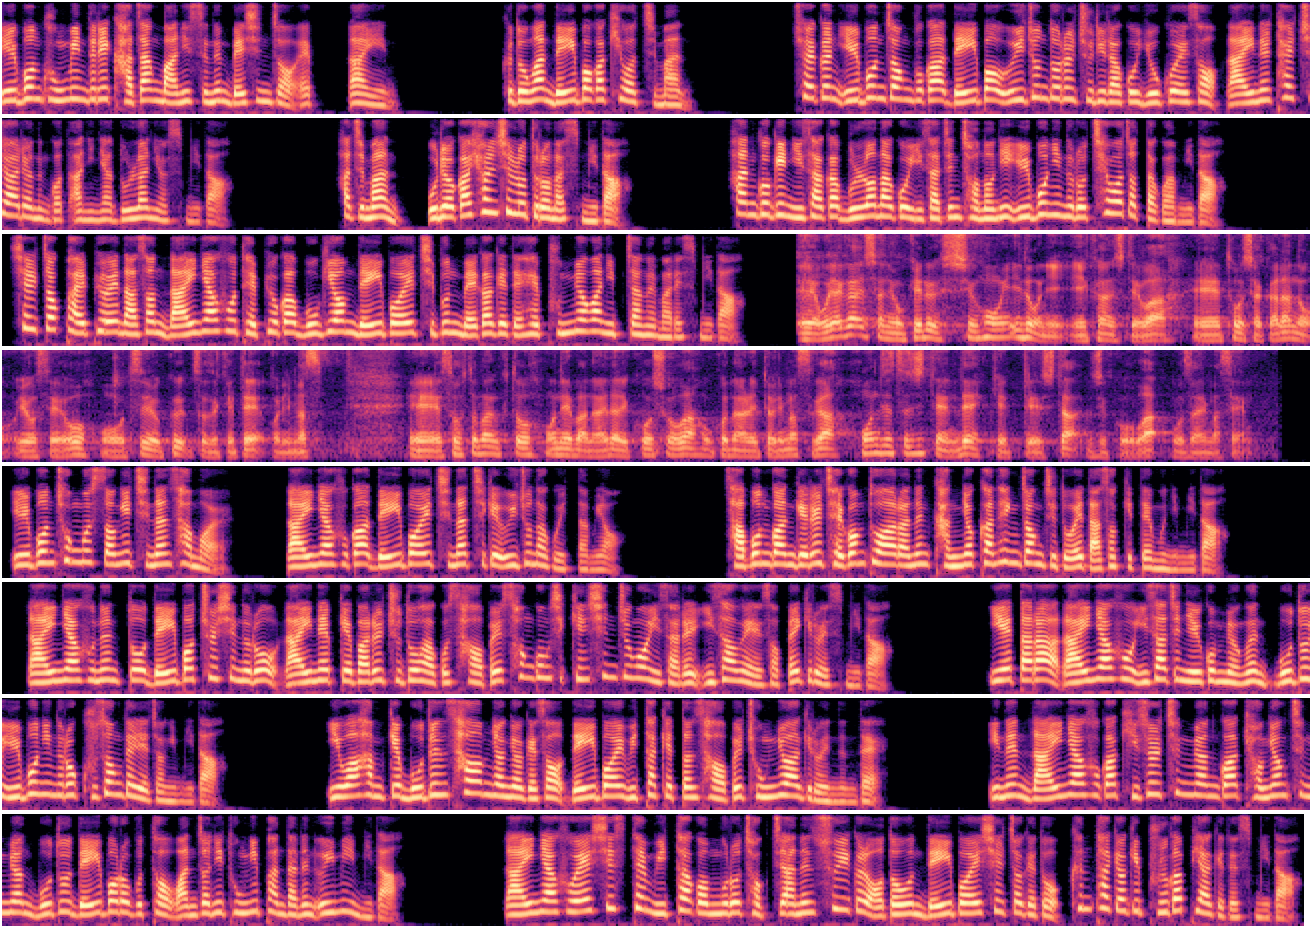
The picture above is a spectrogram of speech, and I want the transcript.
일본 국민들이 가장 많이 쓰는 메신저 앱 라인. 그동안 네이버가 키웠지만 최근 일본 정부가 네이버 의존도를 줄이라고 요구해서 라인을 탈취하려는 것 아니냐 논란이었습니다. 하지만 우려가 현실로 드러났습니다. 한국인 이사가 물러나고 이사진 전원이 일본인으로 채워졌다고 합니다. 실적 발표에 나선 라인야후 대표가 모기업 네이버의 지분 매각에 대해 분명한 입장을 말했습니다. 親会社における資本移動に関しては当社からの要請を強く続けておりますソフトバンクとネバーの間で交渉は行われておりますが本日時点で決定した事項はございません日本총무성이지난3월 라인야후가 네이버에 지나치게 의존하고 있다며 자본 관계를 재검토하라는 강력한 행정 지도에 나섰기 때문입니 다. 라인야후는 또 네이버 출신으로 라인앱 개발을 주도하고 사업을 성공시킨 신중호 이사를 이사회에서 빼기로 했습니다. 이에 따라 라인야후 이사진 7명은 모두 일본인으로 구성될 예정입니다. 이와 함께 모든 사업 영역에서 네이버에 위탁했던 사업을 종료하기로 했는데 이는 라인야후가 기술 측면과 경영 측면 모두 네이버로부터 완전히 독립한다는 의미입니다. 라인야후의 시스템 위탁 업무로 적지 않은 수익을 얻어온 네이버의 실적에도 큰 타격이 불가피하게 됐습니다.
